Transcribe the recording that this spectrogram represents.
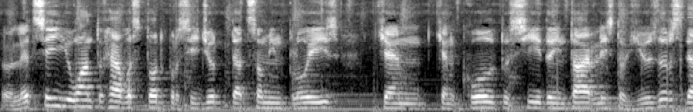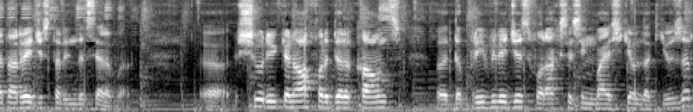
Uh, let's say you want to have a stored procedure that some employees can can call to see the entire list of users that are registered in the server. Uh, sure, you can offer their accounts uh, the privileges for accessing MySQL.user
